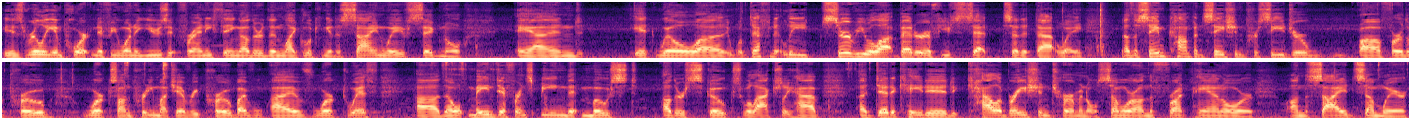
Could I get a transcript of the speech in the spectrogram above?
is really important if you want to use it for anything other than like looking at a sine wave signal. And it will uh, it will definitely serve you a lot better if you set set it that way. Now the same compensation procedure uh, for the probe works on pretty much every probe I've, I've worked with. Uh, the main difference being that most other scopes will actually have a dedicated calibration terminal somewhere on the front panel or on the side somewhere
